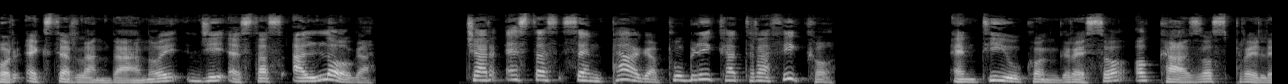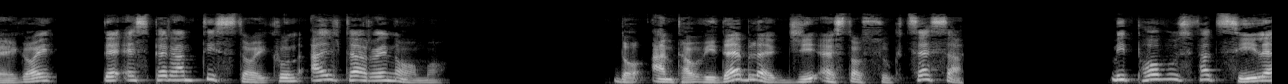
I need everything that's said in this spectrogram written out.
Por exterlandanoi gi estas alloga, char estas sen paga publica trafico. En tiu congresso ocasos prelegoi de esperantistoi cun alta renomo. Do antauvideble gi estos successa. Mi povus facile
